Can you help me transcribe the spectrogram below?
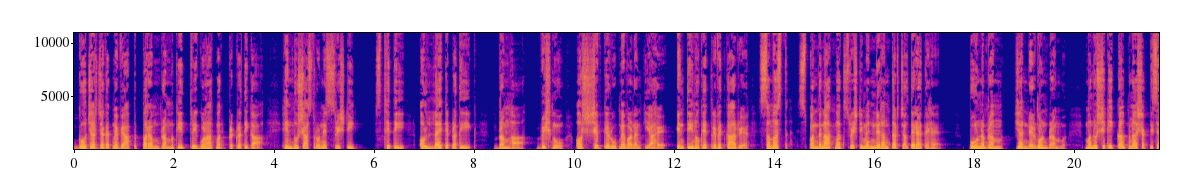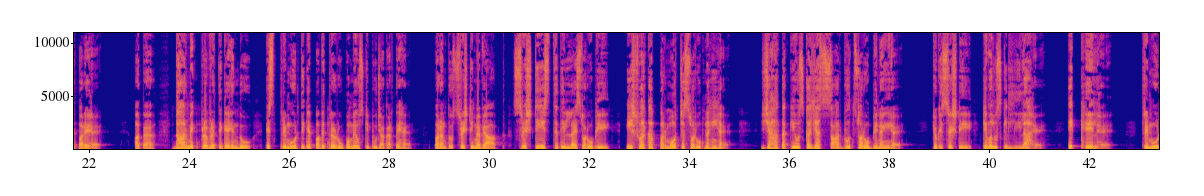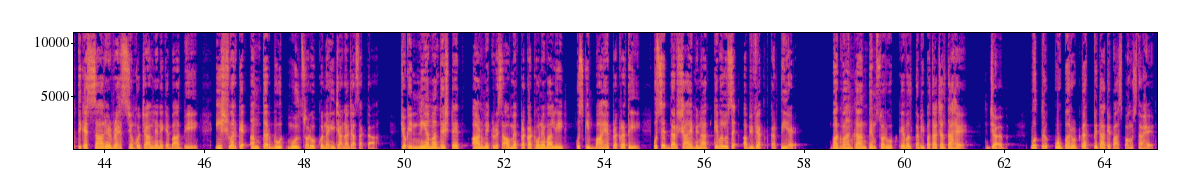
गोचर जगत में व्याप्त परम ब्रह्म की त्रिगुणात्मक प्रकृति का हिंदू शास्त्रों ने सृष्टि, स्थिति और लय के प्रतीक ब्रह्मा विष्णु और शिव के रूप में वर्णन किया है। इन तीनों के त्रिविध कार्य समस्त स्पंदनात्मक सृष्टि में निरंतर चलते रहते हैं। पूर्ण ब्रह्म या निर्गुण ब्रह्म मनुष्य की कल्पना शक्ति से परे है। अतः धार्मिक प्रवृत्ति के हिंदू इस त्रिमूर्ति के पवित्र रूपों में उसकी पूजा करते हैं। परंतु सृष्टि में व्याप्त सृष्टि स्थिति लय स्वरूप ही ईश्वर का परमोच्च स्वरूप नहीं है। यहाँ तक कि उसका यह सारभूत स्वरूप भी नहीं है। क्योंकि सृष्टि केवल उसकी लीला है, एक खेल है। त्रिमूर्ति के सारे रहस्यों को जान लेने के बाद भी ईश्वर के अंतर्भूत मूल स्वरूप को नहीं जाना जा सकता, क्योंकि नियमाधिष्ठित आणविक रिसाव में प्रकट होने वाली उसकी बाह्य प्रकृति उसे दर्शाए बिना केवल उसे अभिव्यक्त करती है। भगवान का अंतिम स्वरूप केवल तभी पता चलता है जब पुत्र ऊपर उठकर पिता के पास पहुँचता है।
